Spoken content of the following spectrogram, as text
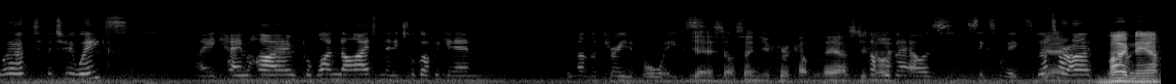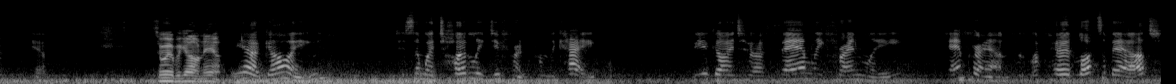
worked for two weeks. He came home for one night and then he took off again for another three to four weeks. Yeah, so I seen you for a couple of hours, A didn't couple I? of hours six weeks. But that's Yeah. all right. Home now. Yeah. So where are we going now? We are going to somewhere totally different from the Cape. We are going to a family friendly campground that we've heard lots about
